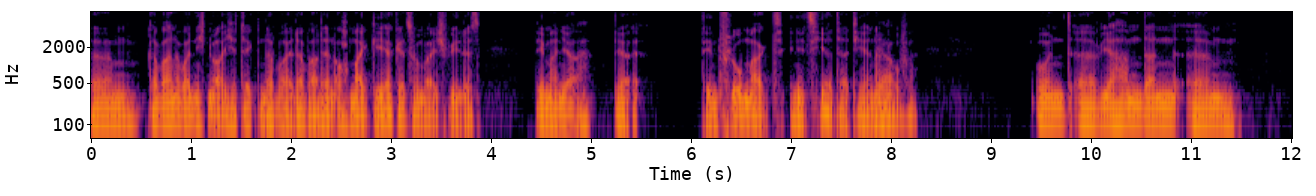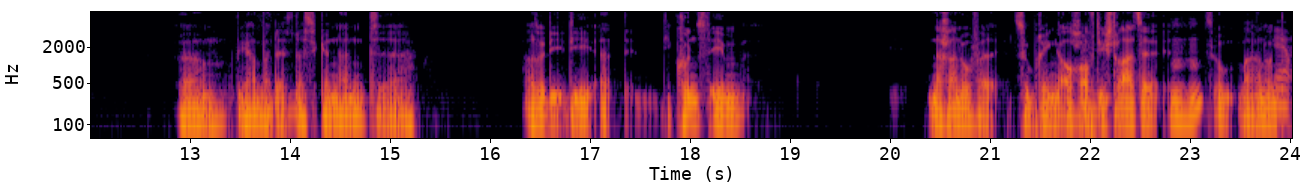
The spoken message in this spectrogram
ähm, da waren aber nicht nur Architekten dabei, da war dann auch Mike Gerke zum Beispiel, das, den man ja, der den Flohmarkt initiiert hat hier in Ja. Hannover. Und äh, wir haben dann, ähm, ähm, wie haben wir das, das genannt, äh, also die, die, äh, die Kunst eben nach Hannover zu bringen, auch auf die Straße Mhm. zu machen. Und Ja.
